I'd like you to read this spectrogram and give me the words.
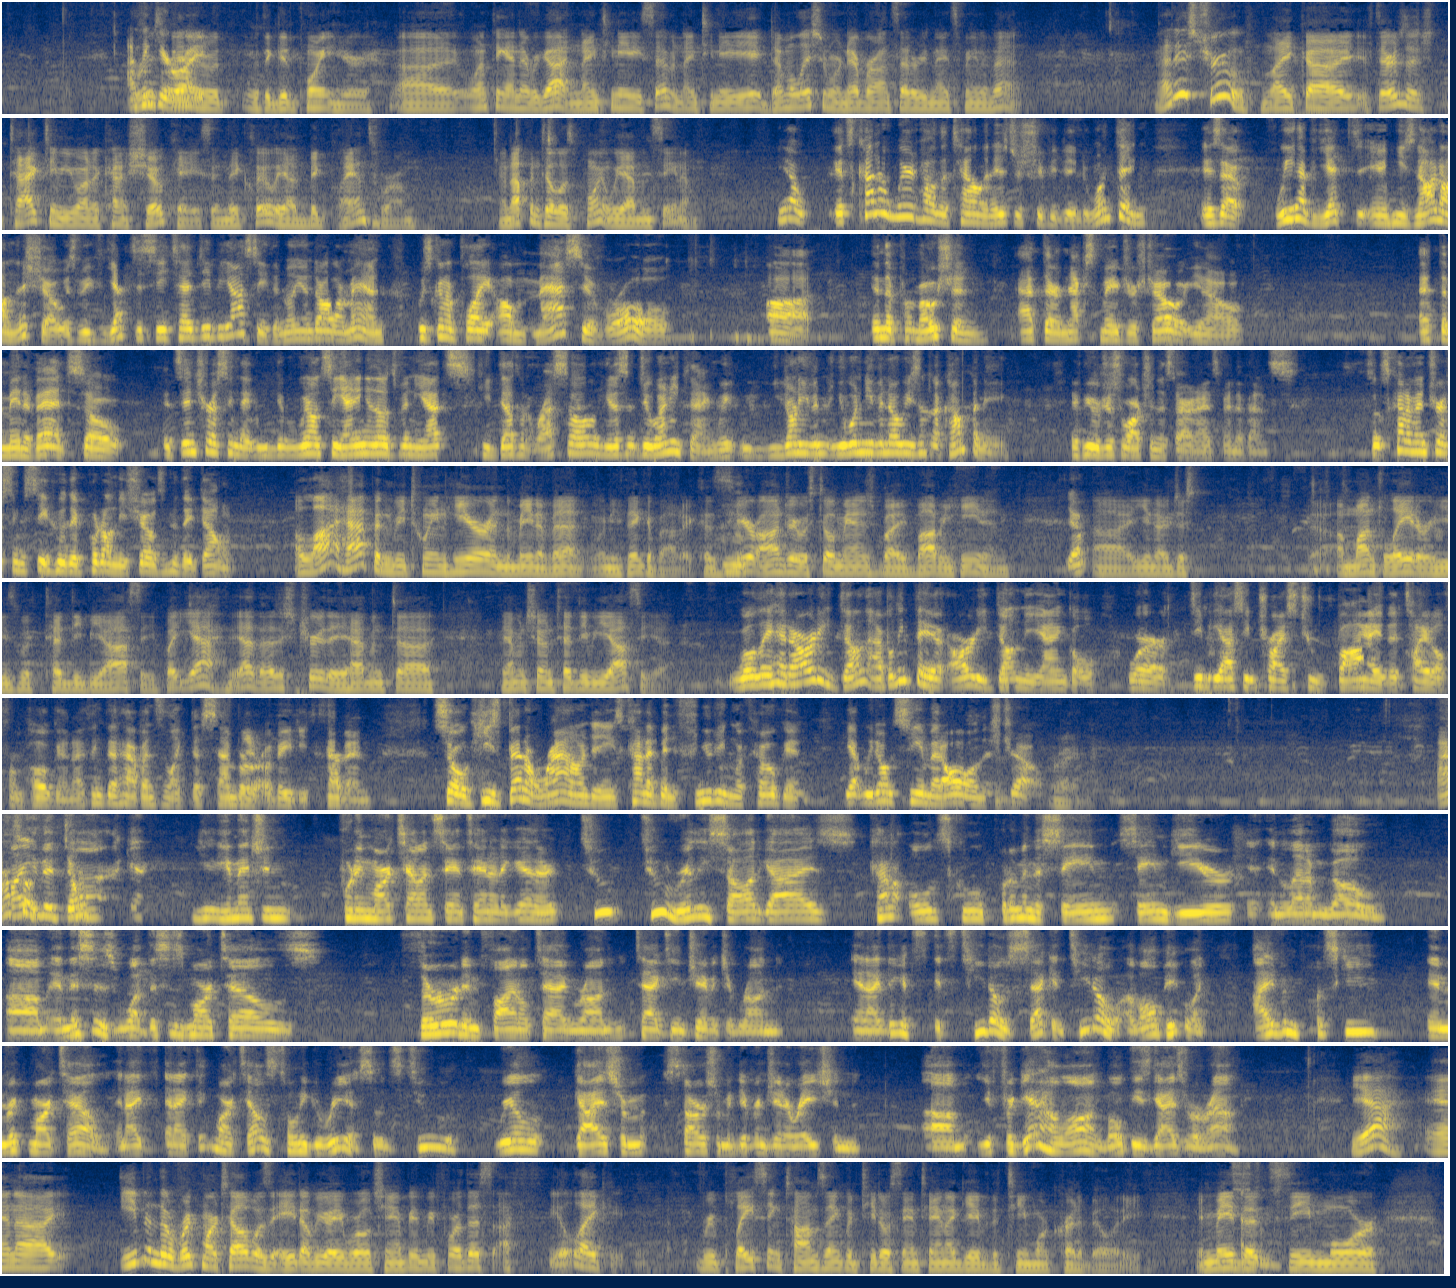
I think you're right. With, with, a good point here. Uh, one thing I never got in 1987, 1988, Demolition were never on Saturday night's main event. That is true. Like, uh, if there's a tag team you want to kind of showcase, and they clearly had big plans for them, and up until this point, we haven't seen them. Yeah, it's kind of weird how the talent is distributed. One thing is that we have yet to, and he's not on this show, is we've yet to see Ted DiBiase, the Million Dollar Man, who's going to play a massive role uh, in the promotion at their next major show. You know, at the main event. So it's interesting that we, we don't see any of those vignettes. He doesn't wrestle. He doesn't do anything. We, we, you don't even you wouldn't even know he's in the company if you were just watching the Saturday Night's main events. So it's kind of interesting to see who they put on these shows and who they don't. A lot happened between here and the main event when you think about it, because mm-hmm. here Andre was still managed by Bobby Heenan. Yep. Uh, you know, just a month later he's with Ted DiBiase. But yeah, yeah, that is true. They haven't uh, they haven't shown Ted DiBiase yet. Well, they had already done. I believe they had already done the angle where DiBiase tries to buy the title from Hogan. I think that happens in like December yeah. of '87. So he's been around and he's kind of been feuding with Hogan. Yet we don't see him at all in this show. Right. I also that, don't. Uh, again, you, you mentioned putting Martel and Santana together. Two two really solid guys, kind of old school. Put them in the same same gear and, and let them go. Um, and this is what this is Martel's third and final tag run, tag team championship run, and I think it's it's Tito's second. Tito of all people, like Ivan Putski and Rick Martel, and I and I think Martel's Tony Garea. So it's two real guys from stars from a different generation. Um, you forget how long both these guys were around. Yeah, and uh, even though Rick Martel was AWA World Champion before this, I feel like replacing Tom Zenk with Tito Santana gave the team more credibility. It made that seem more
